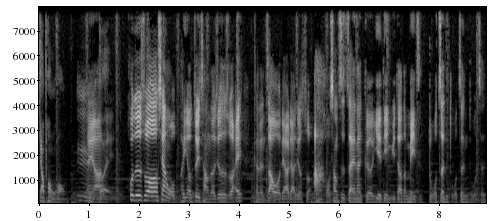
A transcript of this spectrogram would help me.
叫碰风。嗯，对啊，对。或者是说，像我朋友最常的就是说，哎，可能找我聊一聊，就说啊，我上次在那个夜店遇到的妹子多正多正多正。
